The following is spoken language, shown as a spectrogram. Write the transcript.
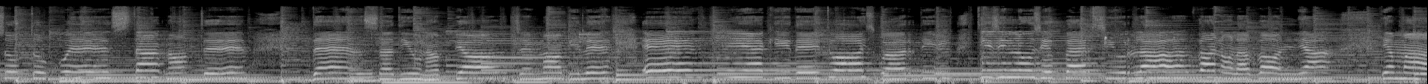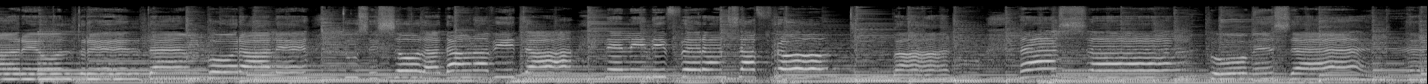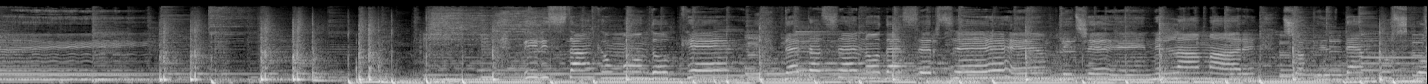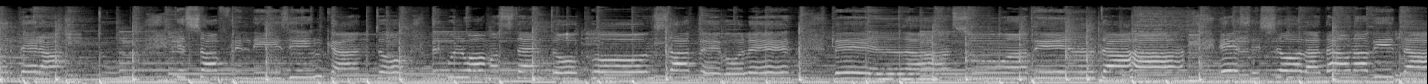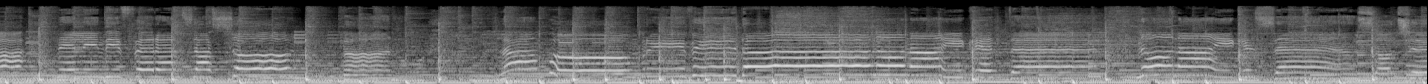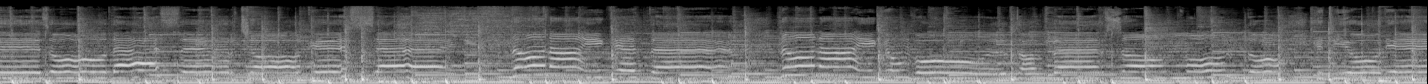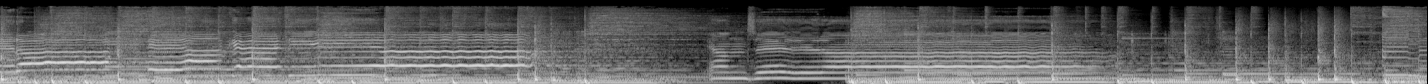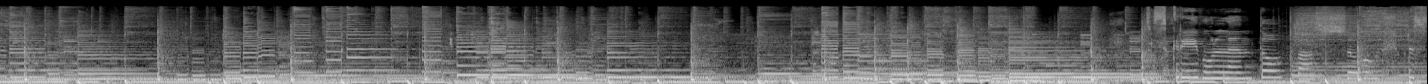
sotto questa notte densa di una pioggia immobile. E gli echi dei tuoi sguardi disillusi e persi urlavano la voglia di amare oltre il temporale. Tu sei sola da una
